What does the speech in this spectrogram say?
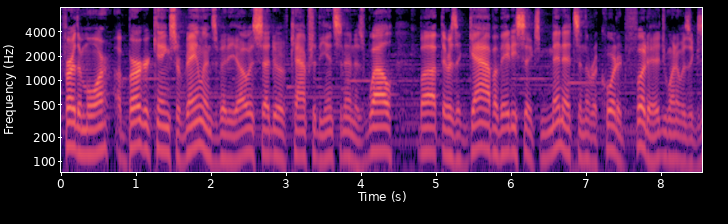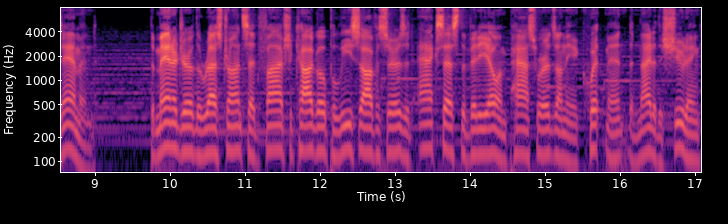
Furthermore, a Burger King surveillance video is said to have captured the incident as well, but there is a gap of 86 minutes in the recorded footage when it was examined. The manager of the restaurant said five Chicago police officers had accessed the video and passwords on the equipment the night of the shooting,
